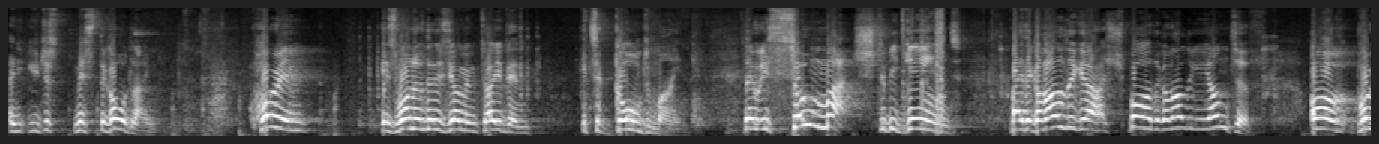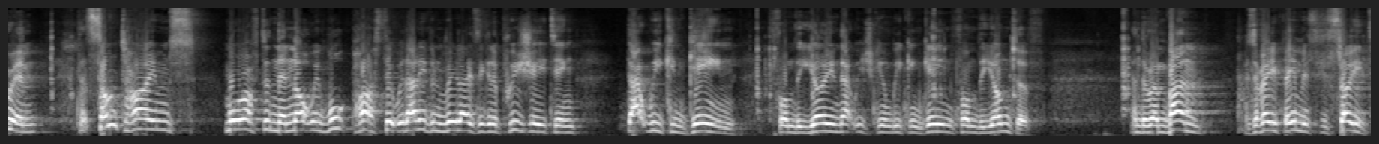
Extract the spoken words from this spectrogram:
and you just miss the gold line. Purim is one of those Yomim Tovim, it's a gold mine. There is so much to be gained by the Gavaldige Hashpah, the Gavaldige Yontif of Purim, that sometimes, more often than not, we walk past it without even realizing and appreciating that we can gain from the Yom, that we can, we can gain from the Yontif. And the Ramban has a very famous Yisoid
